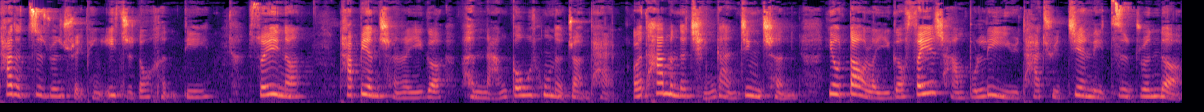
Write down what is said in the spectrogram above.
他的自尊水平一直都很低，所以呢。他变成了一个很难沟通的状态，而他们的情感进程又到了一个非常不利于他去建立自尊的，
